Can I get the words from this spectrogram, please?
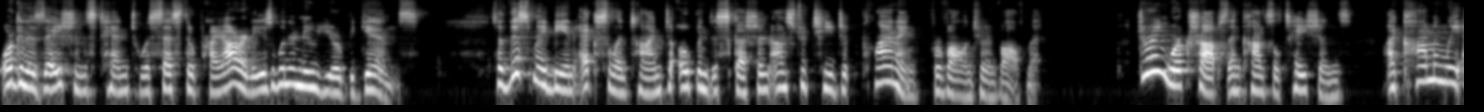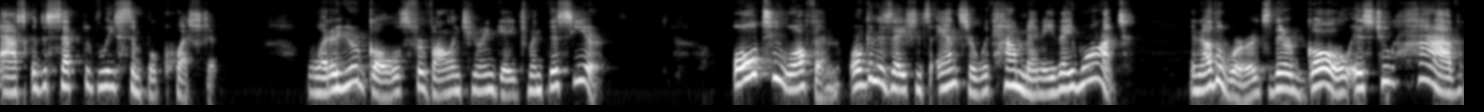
organizations tend to assess their priorities when a new year begins. So this may be an excellent time to open discussion on strategic planning for volunteer involvement. During workshops and consultations, I commonly ask a deceptively simple question. What are your goals for volunteer engagement this year? All too often, organizations answer with how many they want. In other words, their goal is to have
